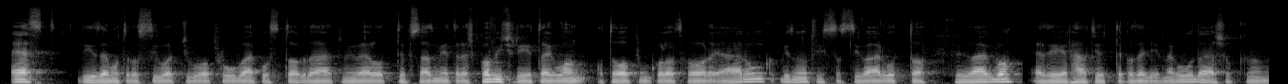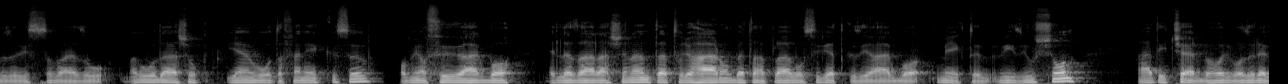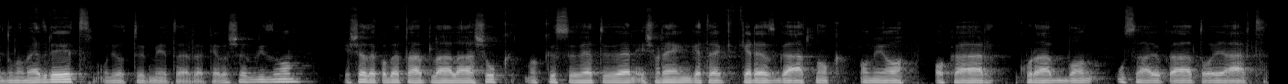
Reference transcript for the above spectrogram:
Ezt dízelmotoros szivattyúval próbálkoztak, de hát mivel ott több száz méteres kavicsréteg van a talpunk alatt, ha arra járunk, bizony ott visszaszivárgott a főágba, ezért hát jöttek az egyéb megoldások, különböző visszavázó megoldások. Ilyen volt a fenék küszöb, ami a főágba egy lezárás jelentett, hogy a három betápláló szigetközi ágba még több víz jusson. Hát itt cserbe hagyva az öreg Duna medrét, ugye ott több méterrel kevesebb víz van, és ezek a betáplálásoknak köszönhetően, és a rengeteg keresztgátnak, ami a akár korábban uszályok által járt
